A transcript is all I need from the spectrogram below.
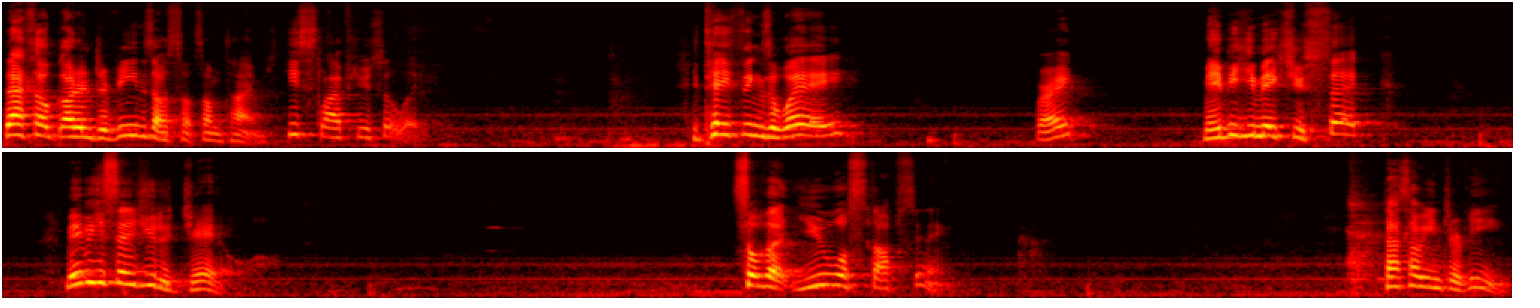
That's how God intervenes sometimes. He slaps you silly. He takes things away, right? Maybe he makes you sick. Maybe he sends you to jail so that you will stop sinning. That's how he intervenes.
